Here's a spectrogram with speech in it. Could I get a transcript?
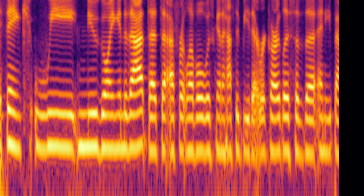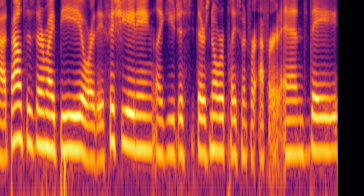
think we knew going into that that the effort level was going to have to be there, regardless of the any bad bounces there might be or the officiating. Like you just, there's no replacement for effort, and they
